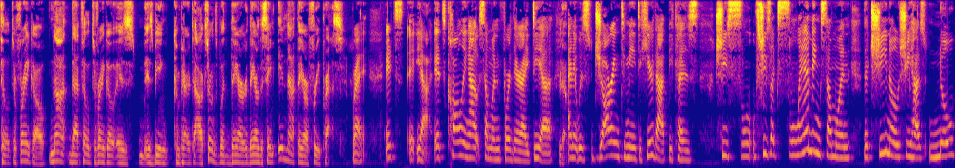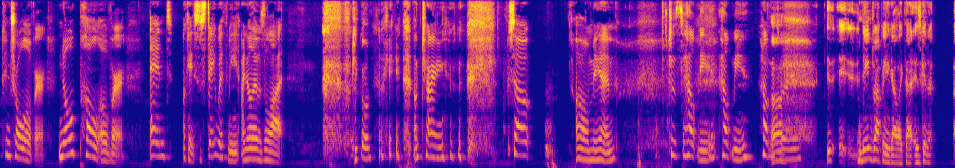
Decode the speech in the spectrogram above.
Philip DeFranco. Not that Philip DeFranco is, is being compared to Alex Jones, but they are, they are the same in that they are free press. right. It's yeah. It's calling out someone for their idea, Yeah. and it was jarring to me to hear that because she's sl- she's like slamming someone that she knows she has no control over, no pull over, and okay. So stay with me. I know that was a lot. Keep going. Okay, I'm trying. so, oh man, just help me, help me, help me, uh, Julian. it- it- name dropping a guy like that is going to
